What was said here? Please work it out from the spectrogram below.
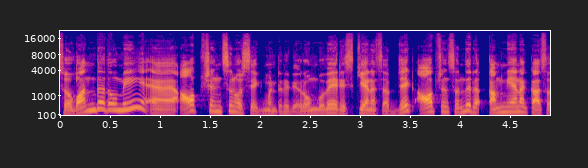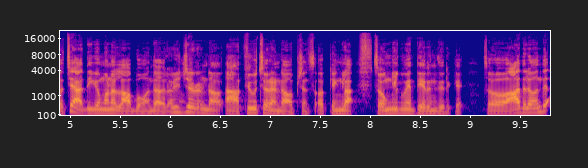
ஸோ வந்ததுமே ஆப்ஷன்ஸ்னு ஒரு செக்மெண்ட் இருக்குது ரொம்பவே ரிஸ்கியான சப்ஜெக்ட் ஆப்ஷன்ஸ் வந்து கம்மியான காசு வச்சு அதிகமான லாபம் வந்து அதில் future and ah future and options ஓகேங்களா? ஸோ உங்களுக்குமே தெரிஞ்சிருக்கு. ஸோ அதில் வந்து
